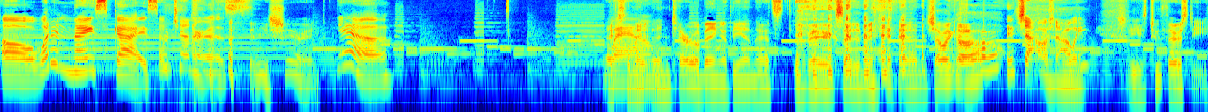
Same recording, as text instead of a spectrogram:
Oh, what a nice guy. So generous. He's sharing. Yeah. Exclamation Wow. and tarot bang at the end there. It's a very excited man. Shall we go? Shall, shall we? Jeez, too thirsty.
